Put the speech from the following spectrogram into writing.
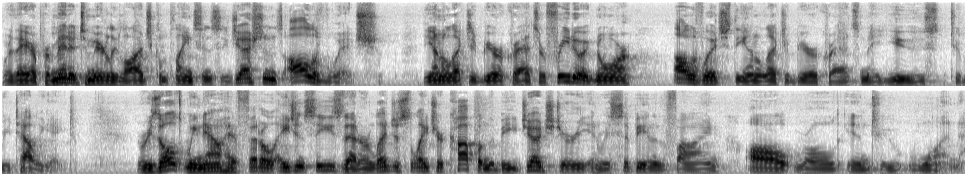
where they are permitted to merely lodge complaints and suggestions, all of which the unelected bureaucrats are free to ignore, all of which the unelected bureaucrats may use to retaliate. The result we now have federal agencies that are legislature, cop on the beat, judge, jury, and recipient of the fine all rolled into one.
